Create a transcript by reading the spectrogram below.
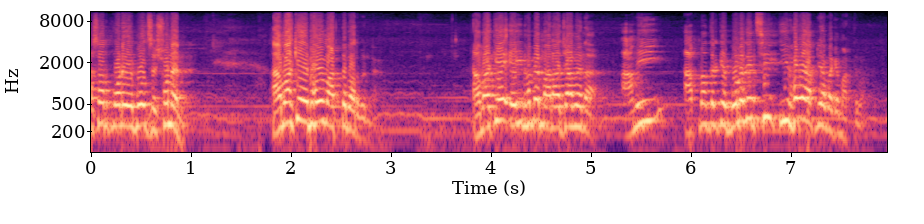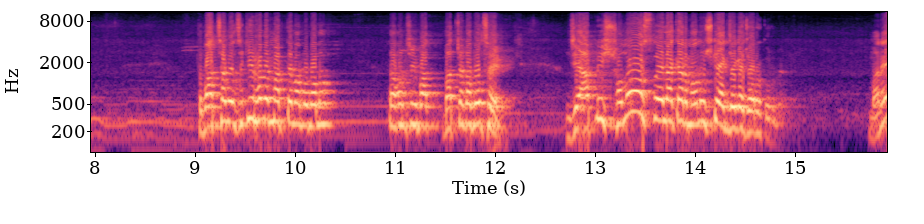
আসার পরে বলছে, শোনেন, আমাকে এভাবে মারতে পারবেন না। আমাকে এইভাবে মারা যাবে না। আমি আপনাদেরকে বলে দিচ্ছি, কীভাবে আপনি আমাকে মারতে পারবেন? তো বাচ্চা বলছে, কীভাবে মারতে পারব বলো? তখন সেই বাচ্চাটা বলছে যে, আপনি সমস্ত এলাকার মানুষকে এক জায়গায় জড়ো করবেন। মানে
